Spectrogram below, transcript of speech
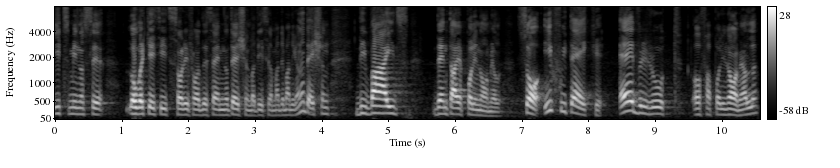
it's minus uh, lowercase it's, sorry for the same notation, but it's a mathematical notation, divides the entire polynomial. So if we take every root of a polynomial,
